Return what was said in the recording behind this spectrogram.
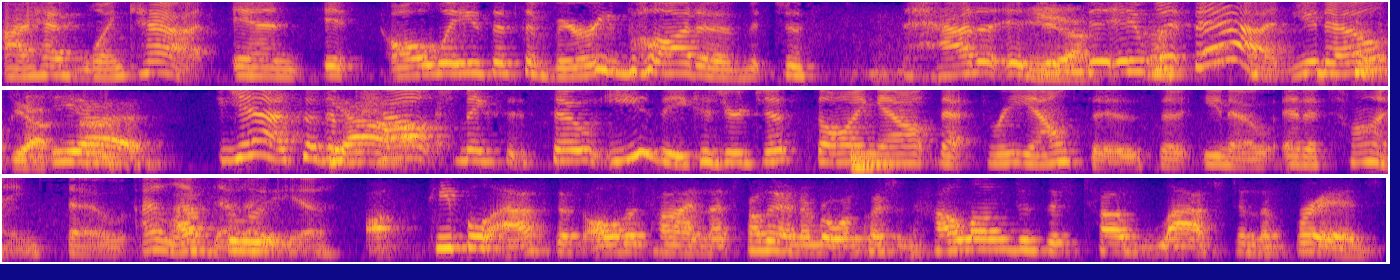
I had one cat, and it always at the very bottom it just had a, it just Yeah. it went bad, you know. Yeah. Yes. Yeah, so the Yeah. pouch makes it so easy because you're just thawing out that three ounces, uh, you know, at a time. So I love that idea. Uh, People ask us all the time. That's probably our number one question. How long does this tub last in the fridge?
